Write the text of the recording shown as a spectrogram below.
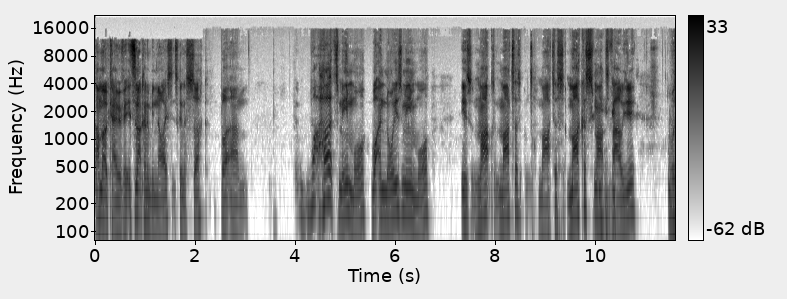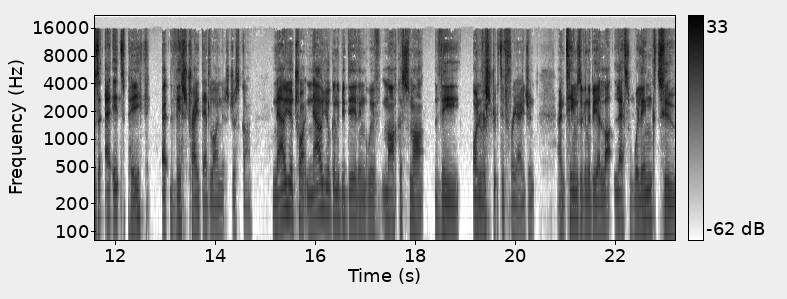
I'm okay with it. It's not going to be nice. It's going to suck. But um, what hurts me more, what annoys me more, is Mark Marcus Marcus Marcus Smart's value was at its peak at this trade deadline that's just gone. Now you're trying. Now you're going to be dealing with Marcus Smart, the unrestricted free agent, and teams are going to be a lot less willing to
